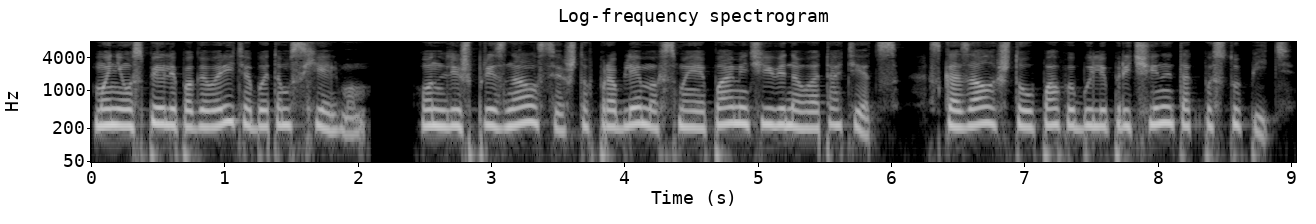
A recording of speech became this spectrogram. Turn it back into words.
Мы не успели поговорить об этом с Хельмом. Он лишь признался, что в проблемах с моей памятью виноват отец. Сказал, что у папы были причины так поступить.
